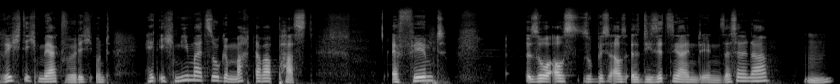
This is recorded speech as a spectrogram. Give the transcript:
Richtig merkwürdig und hätte ich niemals so gemacht, aber passt. Er filmt so aus, so ein bisschen aus, also die sitzen ja in den Sesseln da Mhm.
